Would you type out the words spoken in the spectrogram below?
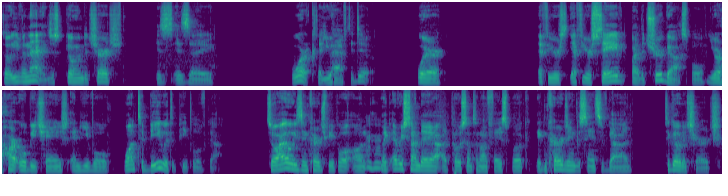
So even that, just going to church, is is a work that you have to do. Where if you're if you're saved by the true gospel, your heart will be changed and you will want to be with the people of God. So I always encourage people on Mhm. like every Sunday I I post something on Facebook encouraging the saints of God to go to church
